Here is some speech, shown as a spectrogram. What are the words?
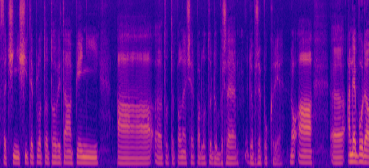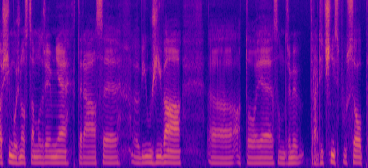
stačí nižší teplota toho vytápění a to tepelné čerpadlo to dobře, dobře pokryje. No a, a nebo další možnost samozřejmě, která se využívá, a to je samozřejmě tradiční způsob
